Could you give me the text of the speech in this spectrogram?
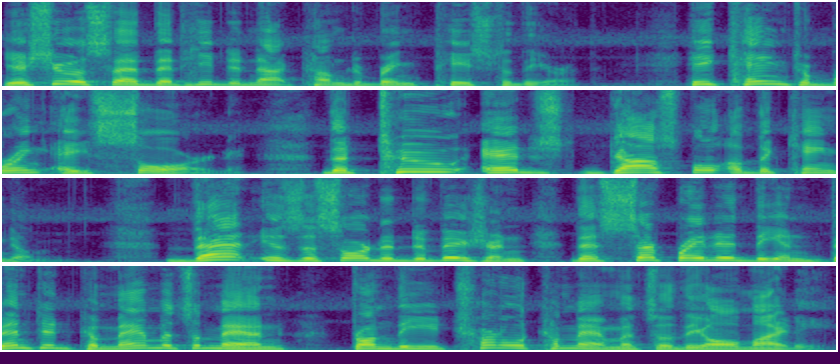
Yeshua said that he did not come to bring peace to the earth. He came to bring a sword, the two edged gospel of the kingdom. That is the sort of division that separated the invented commandments of men from the eternal commandments of the Almighty.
